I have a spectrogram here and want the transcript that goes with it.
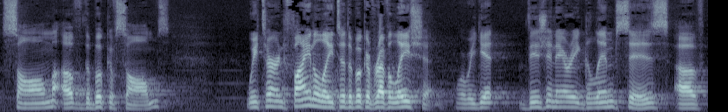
psalm of the book of Psalms, we turned finally to the book of Revelation, where we get visionary glimpses of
